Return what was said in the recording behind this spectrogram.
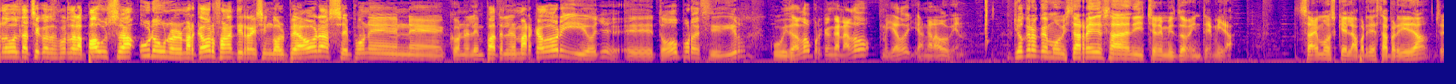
Estamos de vuelta, chicos, después de la pausa. 1-1 en el marcador. Fanatic Racing golpea ahora. Se ponen eh, con el empate en el marcador. Y oye, eh, todo por decidir. Cuidado, porque han ganado Mellado y han ganado bien. Yo creo que Movistar Raiders han dicho en el minuto 20, mira, sabemos que la partida está perdida, Sí.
